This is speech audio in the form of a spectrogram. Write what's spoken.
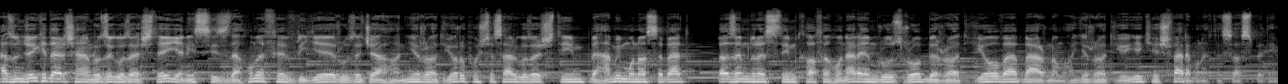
از اونجایی که در چند روز گذشته یعنی 13 فوریه روز جهانی رادیو رو پشت سر گذاشتیم. به همین مناسبت لازم دونستیم کافه هنر امروز رو به رادیو و برنامه های رادیویی کشورمون اختصاص بدیم.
